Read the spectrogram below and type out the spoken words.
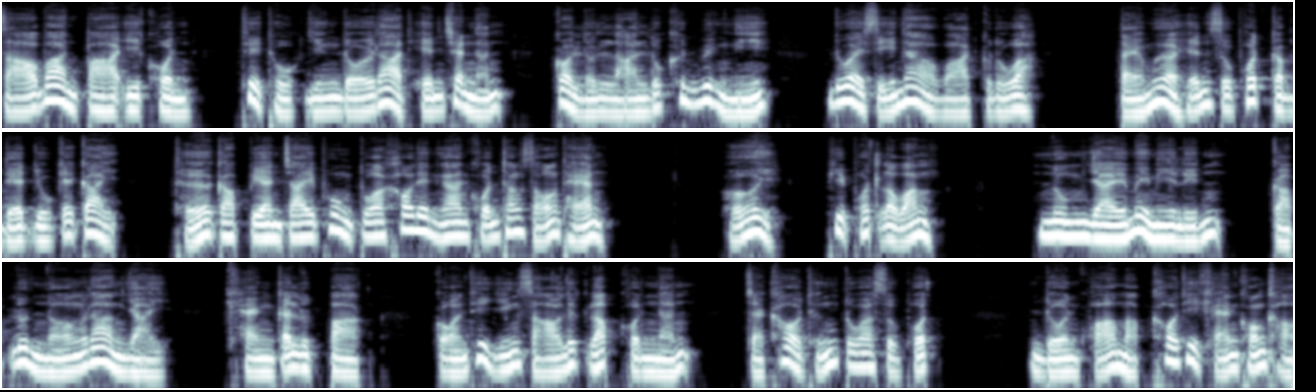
สาวบ้านป่าอีกคนที่ถูกยิงโดยราดเห็นเช่นนั้น ก็หลนลานลุกขึ้นวิ่งหนีด้วยสีหน้าหวาดกลัว แต่เมื่อเห็นสุพจน์กับเดชอยู่ใกล้ๆ เธอกลับเปลี่ยนใจพุ่งตัวเข้าเล่นงานคนทั้งสองแทน เฮ้ย พี่พจน์ระวัง หนุ่มใหญ่ไม่มีลิ้นกับรุ่นน้องร่างใหญ่ แข่งกันหลุดปาก ก่อนที่หญิงสาวลึกลับคนนั้น จะเข้าถึงตัวสุพจน์โดนขวาหมับเข้าที่แขนของเขา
